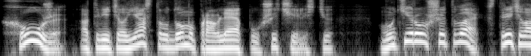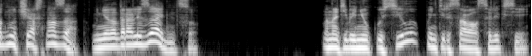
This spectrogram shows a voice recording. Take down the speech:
«Хуже», — ответил я, с трудом управляя опухшей челюстью. «Мутировавшая тварь. Встретил одну час назад. Мне надрали задницу». «Она тебя не укусила?» — поинтересовался Алексей.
